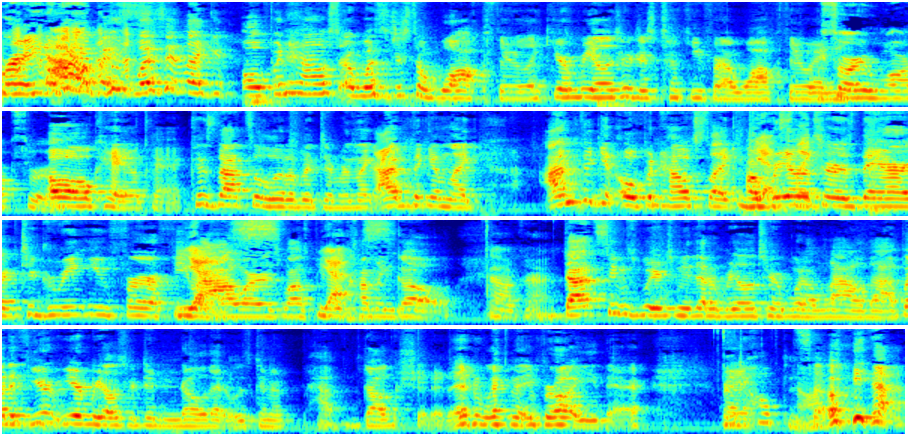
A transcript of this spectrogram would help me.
great? Okay, but was it like an open house or was it just a walkthrough? Like your realtor just took you for a walkthrough and. Sorry, walk through. Oh, okay, okay. Because that's a little bit different. Like I'm thinking, like I'm thinking open house. Like a Yes, realtor is there to greet you for a few Yes. hours while people Yes. come and go. okay. That seems weird to me that a realtor would allow that. But if your your realtor didn't know that it was gonna have dog shit in it when they brought you there, I'd hope not. So yeah,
